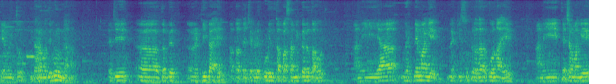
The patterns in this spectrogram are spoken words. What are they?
त्यावेळी तो घरामध्ये मिळून आला त्याची तब्येत ठीक आहे. आता त्याच्याकडे पुढील तपास आम्ही करत आहोत. आणि या घटनेमागे नक्की सूत्रधार कोण आहे आणि त्याच्यामागे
